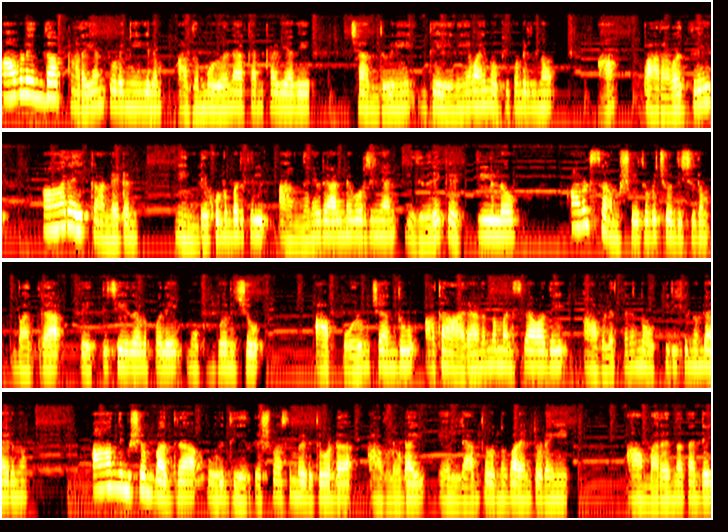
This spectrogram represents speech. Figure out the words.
അവൾ എന്താ പറയാൻ തുടങ്ങിയെങ്കിലും അത് മുഴുവനാക്കാൻ കഴിയാതെ ചന്തുവിനെ ദയനീയമായി നോക്കിക്കൊണ്ടിരുന്നു. ആ പറവത്രേ ആരായി കണ്ണേട്ടൻ? നിന്റെ കുടുംബത്തിൽ അങ്ങനെ ഒരാളിനെ കുറിച്ച് ഞാൻ ഇതുവരെ കേട്ടിട്ടില്ലല്ലോ. അവൾ സംശയത്തോട് ചോദിച്ചതും ഭദ്ര തെറ്റ് ചെയ്തവൾ പോലെ മുഖം കുനിച്ചു. അപ്പോഴും ചന്തു അതാരാണെന്ന് മനസ്സിലാവാതെ അവളെ തന്നെ നോക്കിയിരിക്കുന്നുണ്ടായിരുന്നു. ആ നിമിഷം ഭദ്ര ഒരു ദീർഘശ്വാസം എടുത്തുകൊണ്ട് അവളോടായി എല്ലാം തുറന്നു പറയാൻ തുടങ്ങി. അമർ എന്ന തന്റെ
